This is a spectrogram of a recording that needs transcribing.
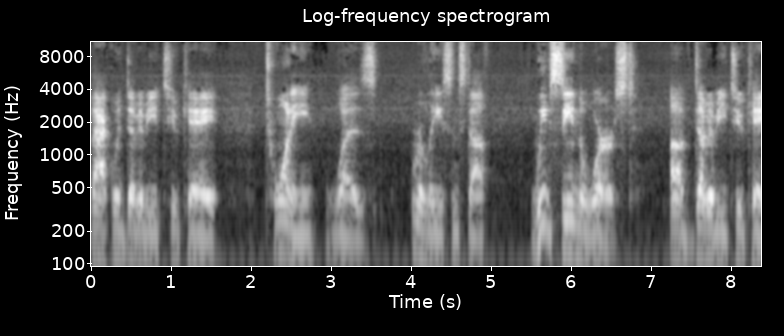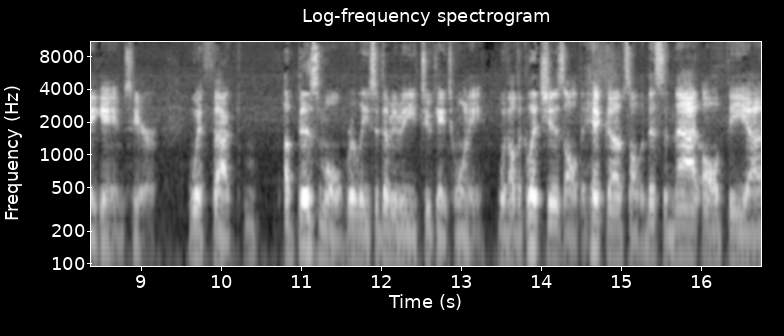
back when WWE 2K20 was released and stuff, we've seen the worst of WWE 2K games here with that abysmal release of WWE 2K20 with all the glitches, all the hiccups, all the this and that, all the uh,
